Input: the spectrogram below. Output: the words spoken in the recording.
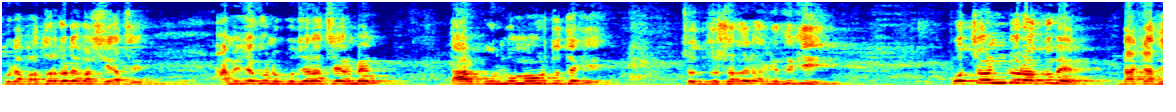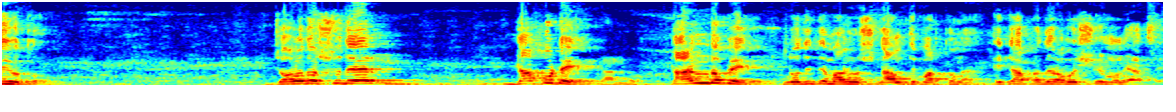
গোটা পাথরঘাটাবাসী আছে। আমি যখন উপজেলা চেয়ারম্যান তার পূর্ব মুহূর্ত থেকে চোদ্দ সালের আগে থেকেই প্রচণ্ড রকমের ডাকাতি হতো। জলদস্যুদের দাপটে, তাণ্ডবে নদীতে মানুষ নামতে পারতো না। এটা আপনাদের অবশ্যই মনে আছে।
